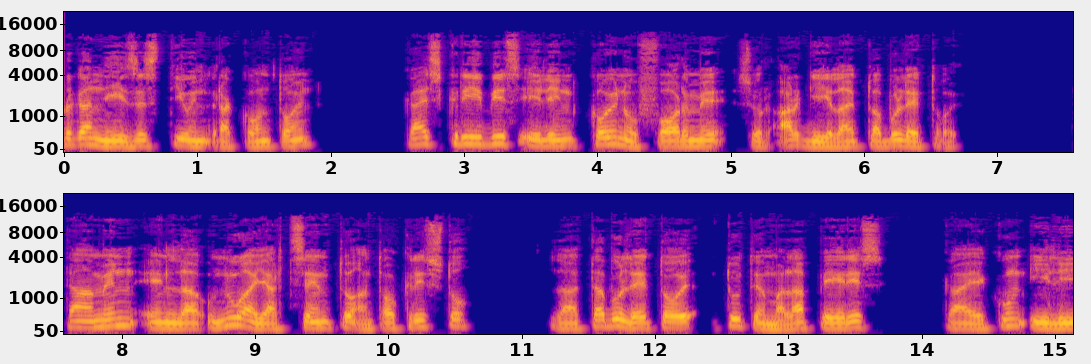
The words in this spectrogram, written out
organizis tiuin racontoin cae scribis ilin coinoforme sur argilae tabuletoi. Tamen, en la unua iarcento antau Cristo, la tabuletoi tute malaperis, cae cun ili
